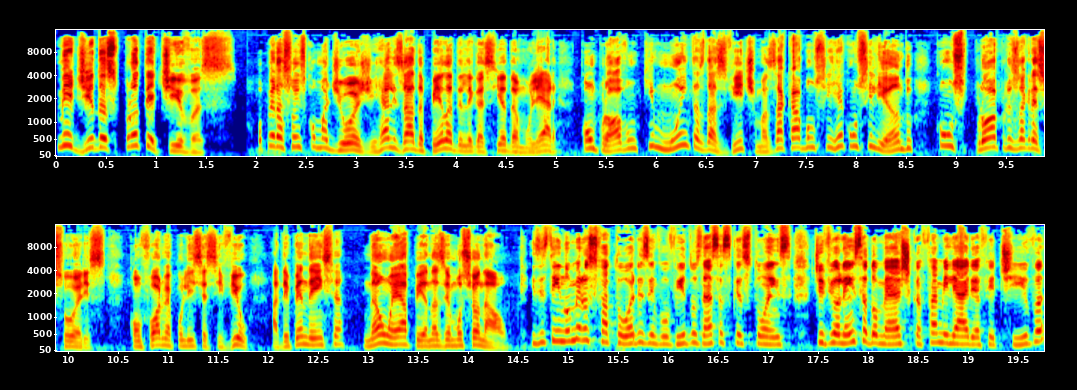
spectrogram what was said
medidas protetivas. Operações como a de hoje, realizada pela Delegacia da Mulher, comprovam que muitas das vítimas acabam se reconciliando com os próprios agressores. Conforme a Polícia Civil, a dependência não é apenas emocional. Existem inúmeros fatores envolvidos nessas questões de violência doméstica, familiar e afetiva,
